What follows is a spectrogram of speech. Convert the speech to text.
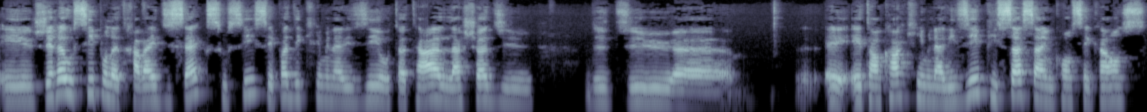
Et je dirais aussi pour le travail du sexe aussi, c'est pas décriminalisé au total. L'achat du, du, du est, est, encore criminalisé. Puis ça, ça a une conséquence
